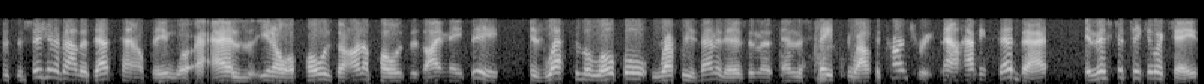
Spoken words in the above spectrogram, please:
the decision about the death penalty, as you know, opposed or unopposed as I may be, is left to the local representatives in the in the states throughout the country. Now, having said that, in this particular case,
